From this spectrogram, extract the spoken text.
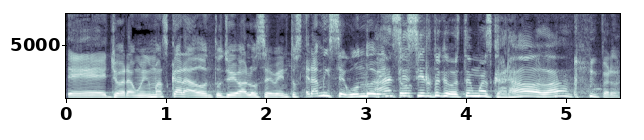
Eh, yo era un enmascarado, entonces yo iba a los eventos. Era mi segundo evento. Ah, sí es cierto que vos estás enmascarado, ¿verdad? Perdón.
